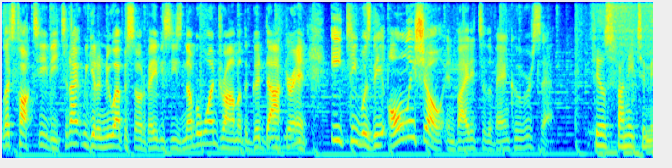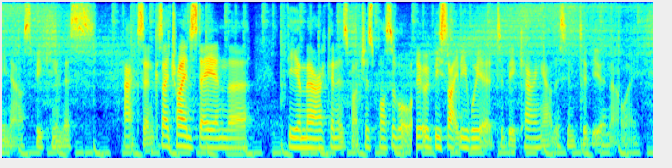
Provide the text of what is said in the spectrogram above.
Let's talk TV. Tonight we get a new episode of ABC's number one drama, The Good Doctor, and E.T. was the only show invited to the Vancouver set. Feels funny to me now speaking in this accent because I try and stay in the the American as much as possible. It would be slightly weird to be carrying out this interview in that way.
